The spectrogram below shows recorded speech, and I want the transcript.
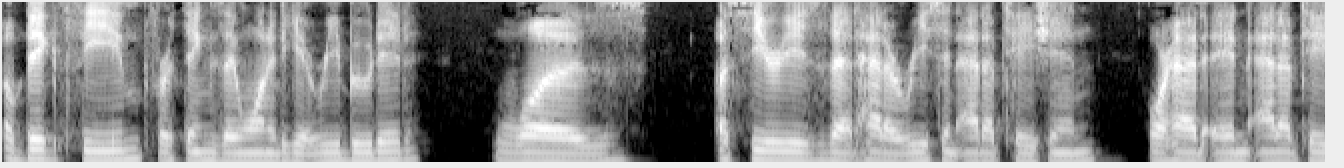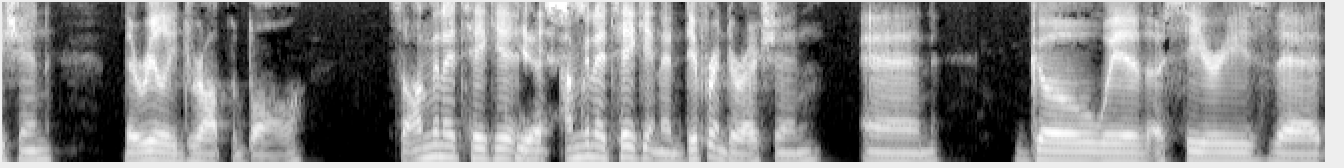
a big theme for things they wanted to get rebooted was a series that had a recent adaptation or had an adaptation that really dropped the ball. So I'm gonna take it. Yes. I'm gonna take it in a different direction and go with a series that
